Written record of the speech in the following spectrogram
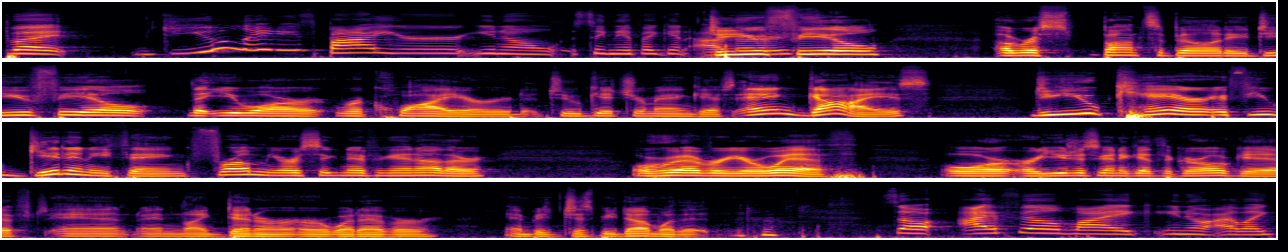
But do you ladies buy your you know significant other? Do you feel a responsibility? Do you feel that you are required to get your man gifts? And guys, do you care if you get anything from your significant other or whoever you're with? Or are you just going to get the girl gift and, and like dinner or whatever and be, just be done with it? So I feel like you know I like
